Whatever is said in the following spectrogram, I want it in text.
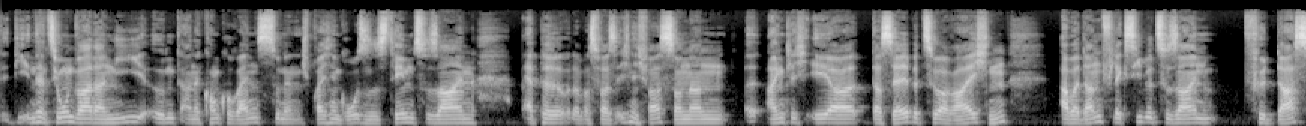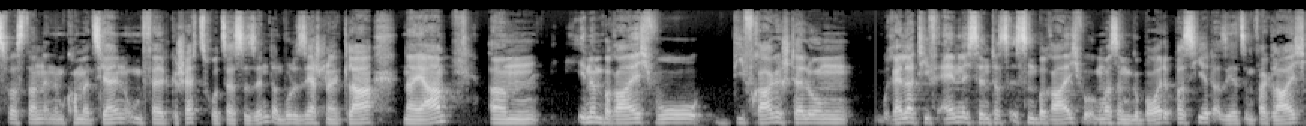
Die Intention war da nie, irgendeine Konkurrenz zu den entsprechenden großen Systemen zu sein. Apple oder was weiß ich nicht was, sondern äh, eigentlich eher dasselbe zu erreichen, aber dann flexibel zu sein für das, was dann in einem kommerziellen Umfeld Geschäftsprozesse sind. Dann wurde sehr schnell klar, na ja, ähm, in einem Bereich, wo die Fragestellungen relativ ähnlich sind. Das ist ein Bereich, wo irgendwas im Gebäude passiert. Also jetzt im Vergleich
